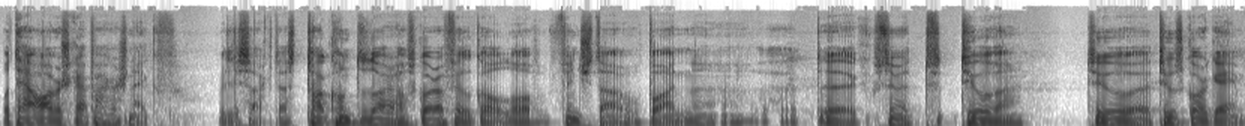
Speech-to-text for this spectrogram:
Och det är avskar packers neck vill jag sagt. Alltså, ta konto där och skora field goal och finns där på en uh, som ett two, two, two score game.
